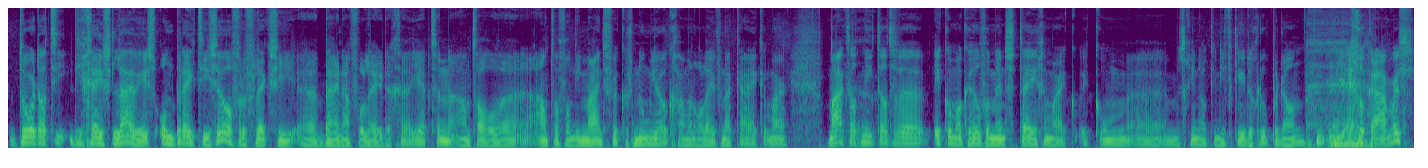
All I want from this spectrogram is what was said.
doordat die, die geest lui is, ontbreekt die zelfreflectie eh, bijna volledig. Hè. Je hebt een aantal, een aantal van die mindfuckers, noem je ook. Gaan we nog even naar kijken. Maar maakt dat niet dat we. Ik kom ook heel veel mensen tegen, maar ik, ik kom misschien ook in die verkeerde groepen dan. In die echokamers.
